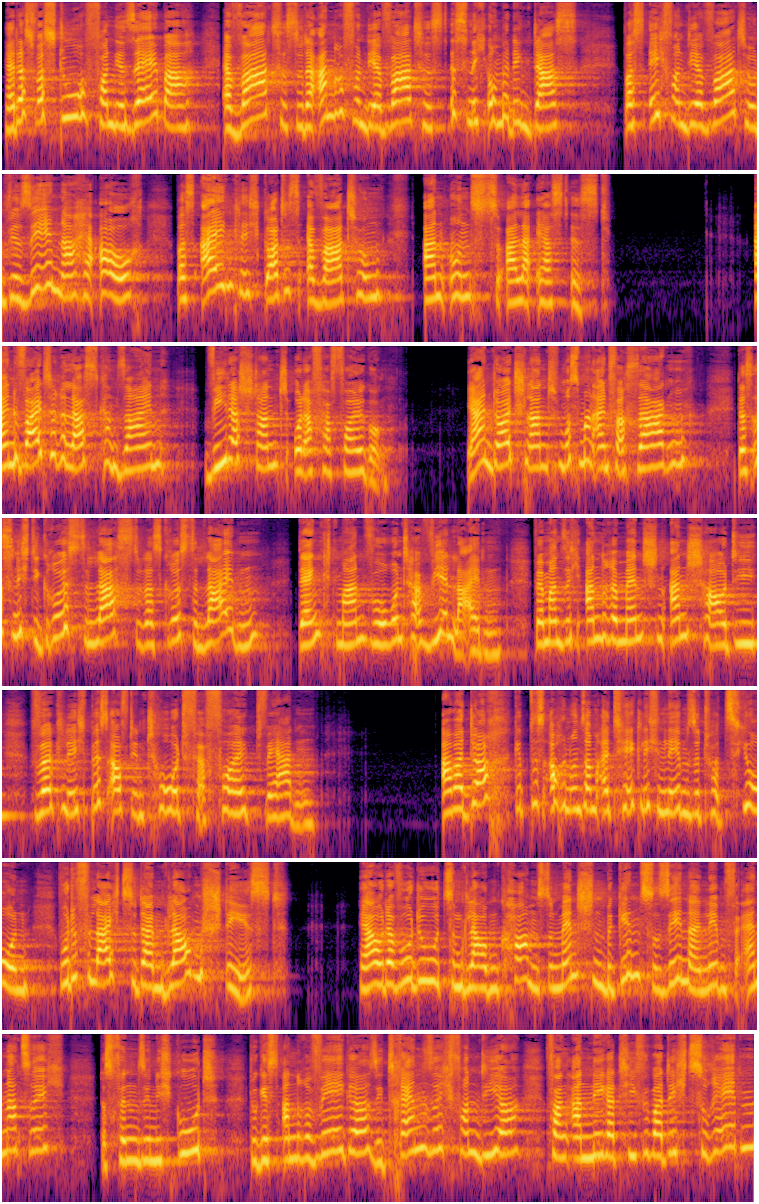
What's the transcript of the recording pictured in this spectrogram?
Ja, das, was du von dir selber erwartest oder andere von dir erwartest, ist nicht unbedingt das, was ich von dir erwarte. Und wir sehen nachher auch, was eigentlich Gottes Erwartung an uns zuallererst ist. Eine weitere Last kann sein Widerstand oder Verfolgung. Ja, in Deutschland muss man einfach sagen, das ist nicht die größte Last oder das größte Leiden, denkt man, worunter wir leiden, wenn man sich andere Menschen anschaut, die wirklich bis auf den Tod verfolgt werden. Aber doch gibt es auch in unserem alltäglichen Leben Situationen, wo du vielleicht zu deinem Glauben stehst ja, oder wo du zum Glauben kommst und Menschen beginnen zu sehen, dein Leben verändert sich, das finden sie nicht gut, du gehst andere Wege, sie trennen sich von dir, fangen an, negativ über dich zu reden.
